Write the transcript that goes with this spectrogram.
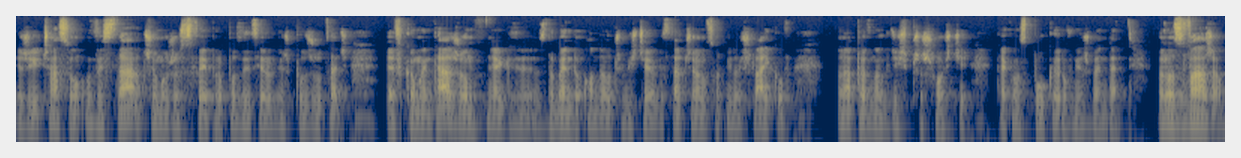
Jeżeli czasu wystarczy, może swoje propozycje również podrzucać w komentarzu. Jak zdobędą one oczywiście wystarczającą ilość lajków, to na pewno gdzieś w przyszłości taką spółkę również będę rozważał.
